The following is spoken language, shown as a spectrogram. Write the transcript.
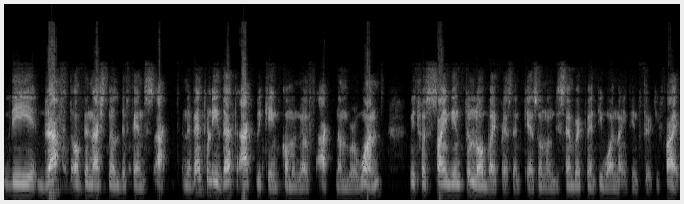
the draft of the National Defense Act. And eventually that act became Commonwealth Act number 1, which was signed into law by President Quezon on December 21, 1935.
